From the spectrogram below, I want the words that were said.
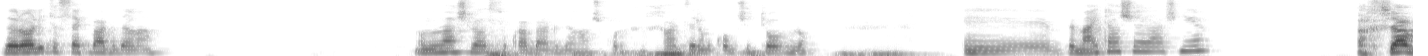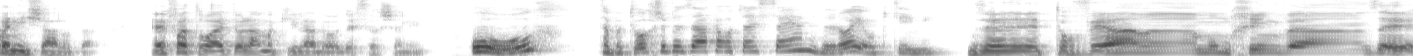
זה לא להתעסק בהגדרה. אני ממש לא עסוקה בהגדרה, שכל אחד זה למקום שטוב לו. אה, ומה הייתה השאלה השנייה? עכשיו אני אשאל אותה, איפה את רואה את עולם הקהילה בעוד עשר שנים? אוף, אתה בטוח שבזה אתה רוצה לסיים? זה לא יהיה אופטימי. זה טובי המומחים וזה,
